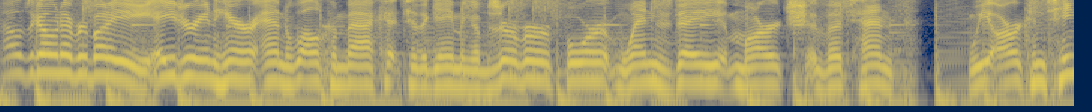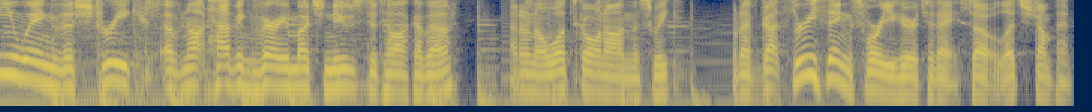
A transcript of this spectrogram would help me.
How's it going, everybody? Adrian here, and welcome back to the Gaming Observer for Wednesday, March the 10th. We are continuing the streak of not having very much news to talk about. I don't know what's going on this week, but I've got three things for you here today, so let's jump in.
